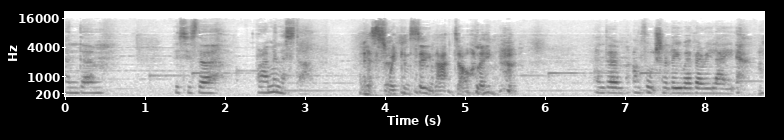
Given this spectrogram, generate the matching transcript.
And, um, this is the Prime Minister. Yes, we can see that, darling. And um, unfortunately, we're very late.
